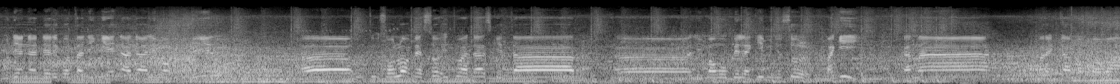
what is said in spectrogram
Kemudian dari kota dingin ada lima mobil. Uh, untuk Solo besok itu ada sekitar uh, lima mobil lagi menyusul pagi. Karena mereka membawa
